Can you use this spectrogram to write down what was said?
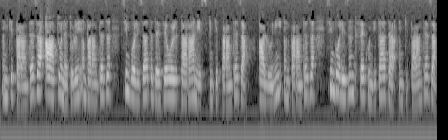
închid paranteza, a tunetului, în paranteză, simbolizată de zeul Taranis, închid paranteza, a lunii, în paranteză, simbolizând fecunditatea, închid paranteza,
